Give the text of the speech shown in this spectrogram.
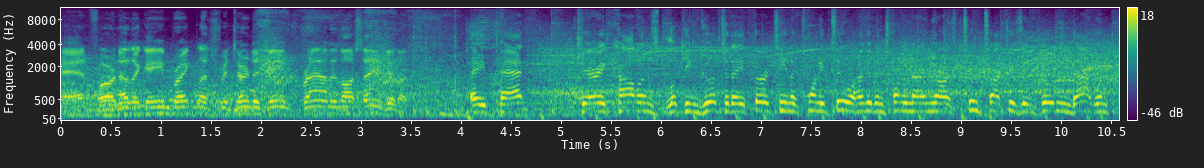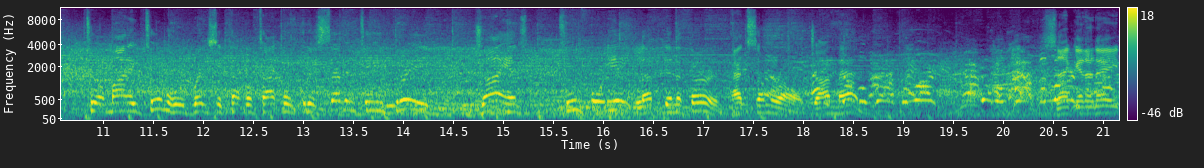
And for another game break, let's return to James Brown in Los Angeles. Hey, Pat. Kerry Collins looking good today. 13 of 22, 129 yards, two touches, including that one to Amani Toomer, who breaks a couple of tackles. It is 17-3. Giants, 248 left in the third at Summerall. John Madden. Second and eight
